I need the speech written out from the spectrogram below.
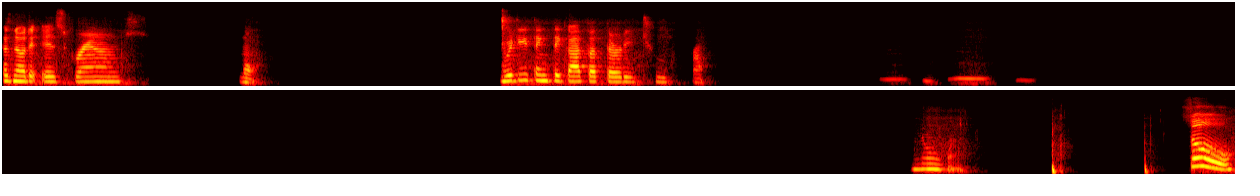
Because note it is grams mole. Where do you think they got the 32 from? No one. So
